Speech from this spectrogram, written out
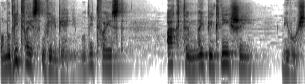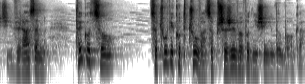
Bo modlitwa jest uwielbieniem, modlitwa jest aktem najpiękniejszej miłości, wyrazem tego, co, co człowiek odczuwa, co przeżywa w odniesieniu do Boga.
